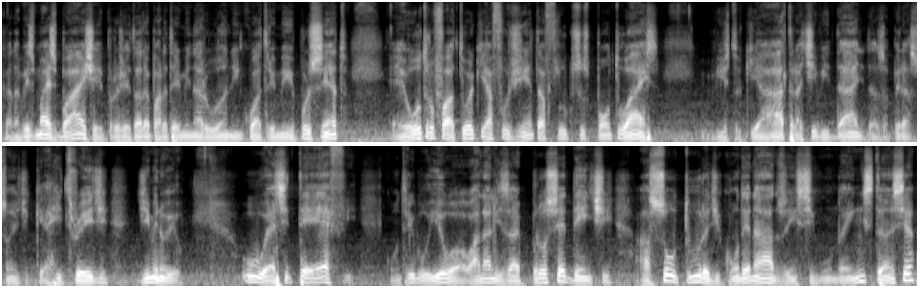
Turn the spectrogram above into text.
cada vez mais baixa e projetada para terminar o ano em 4,5%, é outro fator que afugenta fluxos pontuais, visto que a atratividade das operações de carry trade diminuiu. O STF contribuiu ao analisar procedente a soltura de condenados em segunda instância,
